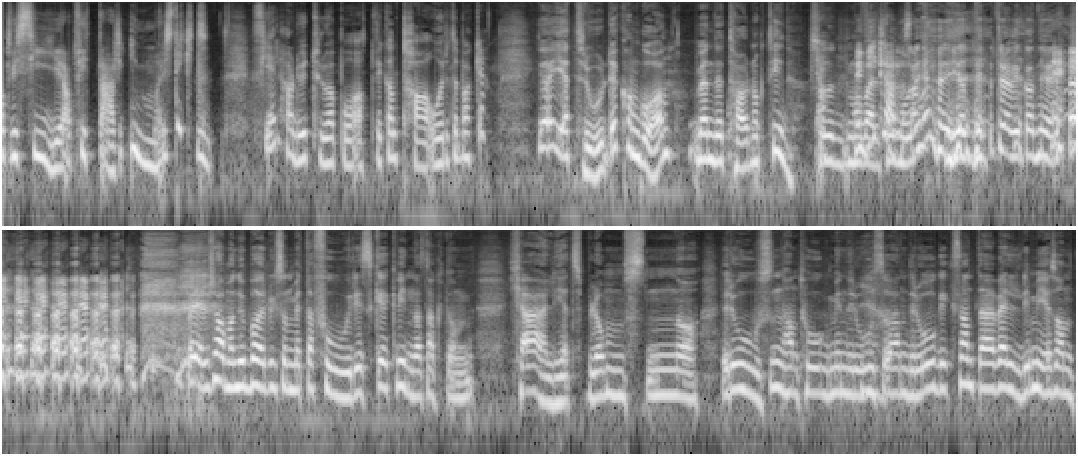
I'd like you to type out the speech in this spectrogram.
At vi sier at fitte er så innmari stygt. Mm. Fjell, har du trua på at vi kan ta ordet tilbake? Ja, jeg tror det kan gå an, men det tar nok tid. Så ja, du må være tålmodig. Ja, det tror jeg vi kan gjøre. For ellers har man jo bare brukt sånn metaforiske Kvinnen har snakket om kjærlighetsblomsten og rosen. Han tok min ros, og han drog. ikke sant? Det er veldig mye sånn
